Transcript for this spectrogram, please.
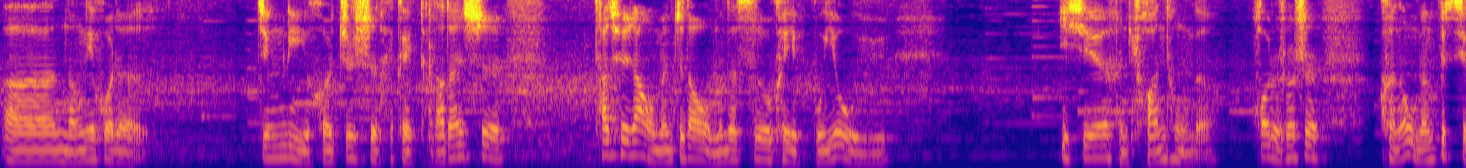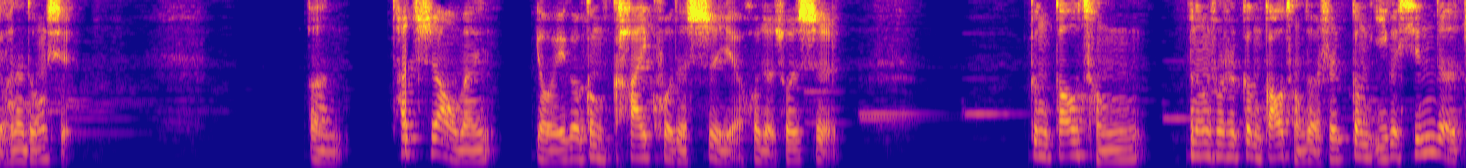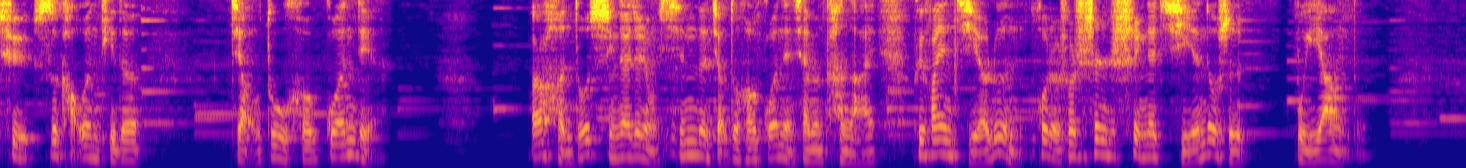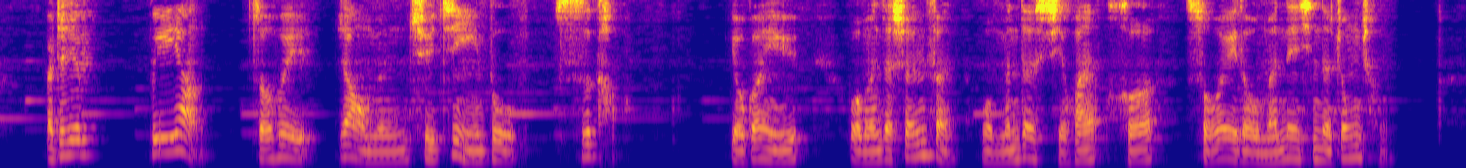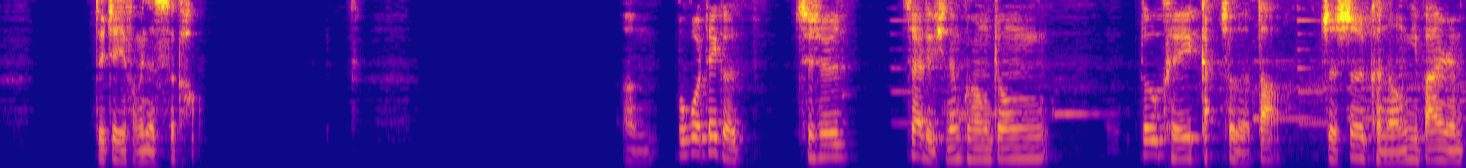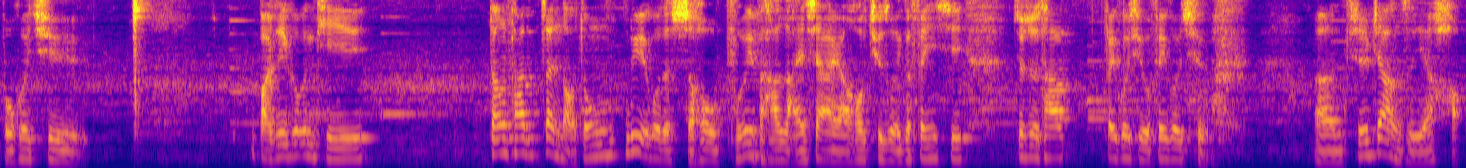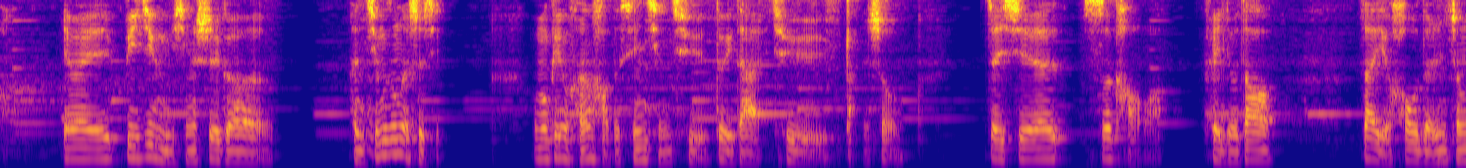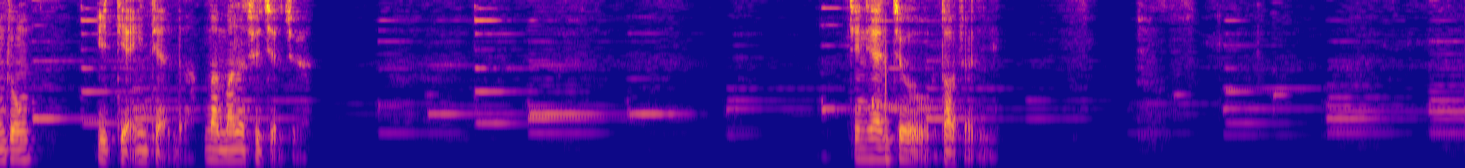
呃能力或者经历和知识还可以达到，但是它却让我们知道我们的思路可以不囿于一些很传统的，或者说是可能我们不喜欢的东西。嗯，它是让我们有一个更开阔的视野，或者说是。更高层，不能说是更高层的，是更一个新的去思考问题的角度和观点。而很多事情在这种新的角度和观点下面看来，会发现结论，或者说是甚至事情的起因都是不一样的。而这些不一样，则会让我们去进一步思考有关于我们的身份。我们的喜欢和所谓的我们内心的忠诚，对这些方面的思考。嗯，不过这个其实，在旅行的过程中都可以感受得到，只是可能一般人不会去把这个问题，当他在脑中掠过的时候，不会把它拦下来，然后去做一个分析。就是它飞过去又飞过去了，嗯，其实这样子也好，因为毕竟旅行是个很轻松的事情，我们可以用很好的心情去对待、去感受这些思考啊，可以留到在以后的人生中一点一点的、慢慢的去解决。今天就到这里。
